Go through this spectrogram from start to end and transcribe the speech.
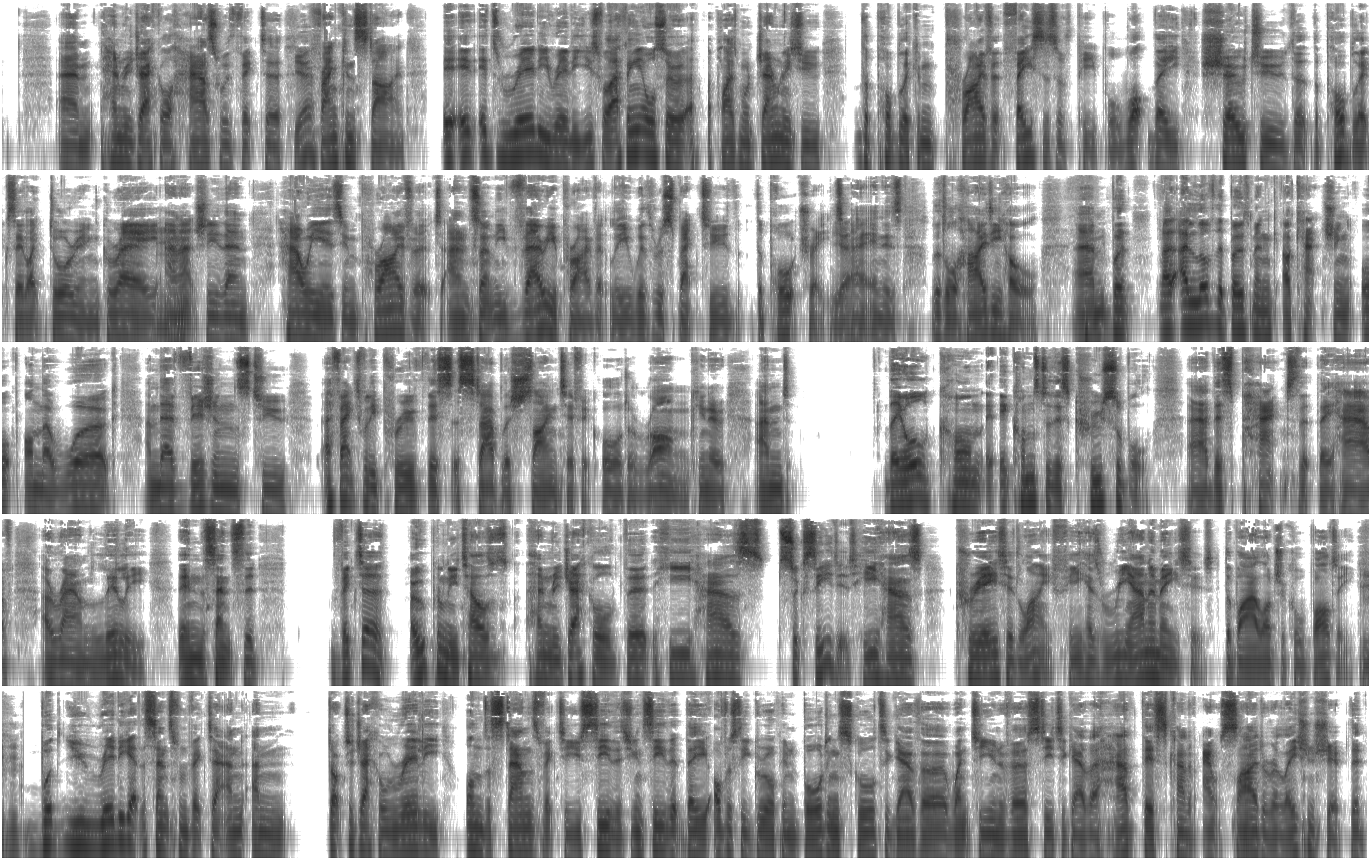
um, Henry Jekyll has with Victor Yeah. Frankenstein. It, it, it's really, really useful. I think it also applies more generally to the public and private faces of people, what they show to the, the public, say like Dorian Gray, and actually then how he is in private and certainly very privately with respect to the portrait Yeah. uh, in his little hidey hole. Um, but I, I love that both men are catching up on their work and their visions to effectively prove this established scientific order wrong, you know, and they all come, it it comes to this crucible, uh, this pact that they have around Lily in the sense that Victor openly tells Henry Jekyll that he has succeeded. He has created life. He has reanimated the biological body. Mm-hmm. But you really get the sense from Victor and, and Dr. Jekyll really understands Victor. You see this. You can see that they obviously grew up in boarding school together, went to university together, had this kind of outsider relationship that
